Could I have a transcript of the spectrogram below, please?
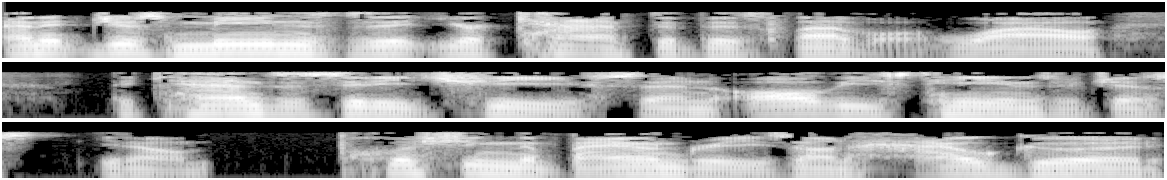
And it just means that you're capped at this level. While the Kansas City Chiefs and all these teams are just, you know, pushing the boundaries on how good,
